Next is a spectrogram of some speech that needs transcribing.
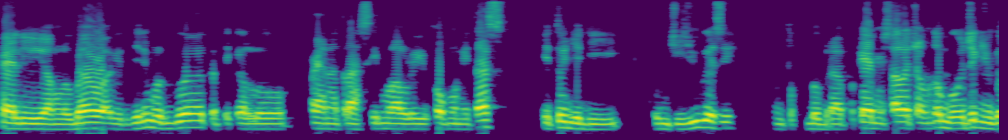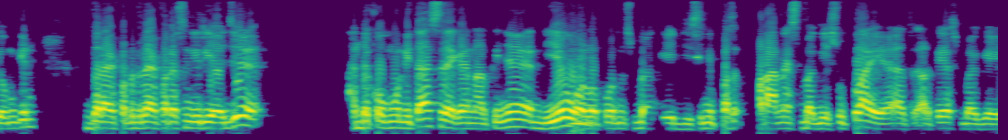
value yang lu bawa gitu. Jadi menurut gue ketika lu penetrasi melalui komunitas itu jadi kunci juga sih untuk beberapa. Kayak misalnya contoh Gojek juga mungkin driver-driver sendiri aja ada komunitas ya kan. Artinya dia hmm. walaupun sebagai di sini perannya sebagai supply ya artinya sebagai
